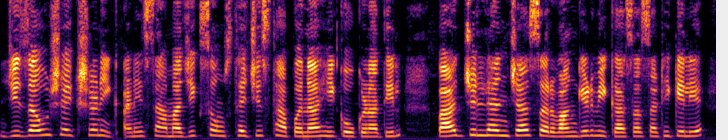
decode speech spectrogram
जिजाऊ शैक्षणिक आणि सामाजिक संस्थेची स्थापना ही कोकणातील पाच जिल्ह्यांच्या सर्वांगीण विकासासाठी केली आहे.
